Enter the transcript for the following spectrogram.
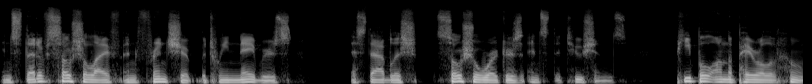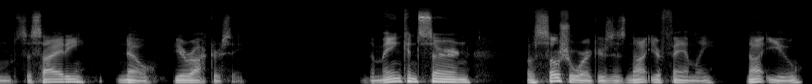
Instead of social life and friendship between neighbors, establish social workers' institutions, people on the payroll of whom? Society? No, bureaucracy. The main concern of social workers is not your family, not you,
